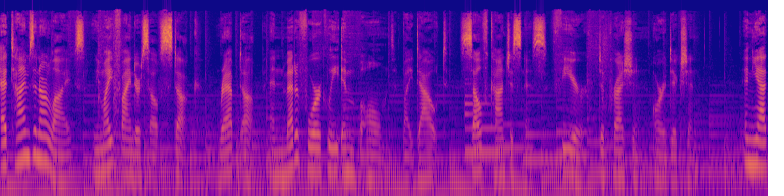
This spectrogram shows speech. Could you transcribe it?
At times in our lives, we might find ourselves stuck, wrapped up, and metaphorically embalmed by doubt, self consciousness, fear, depression, or addiction. And yet,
